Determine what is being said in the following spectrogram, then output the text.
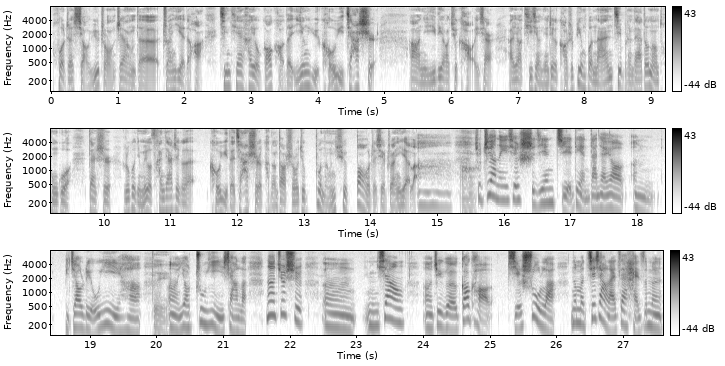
或者小语种这样的专业的话，今天还有高考的英语口语加试。啊，你一定要去考一下啊！要提醒您，这个考试并不难，基本上大家都能通过。但是如果你没有参加这个口语的加试，可能到时候就不能去报这些专业了啊。就这样的一些时间节点，大家要嗯比较留意哈。对，嗯，要注意一下了。那就是嗯，你像嗯这个高考。结束了，那么接下来在孩子们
